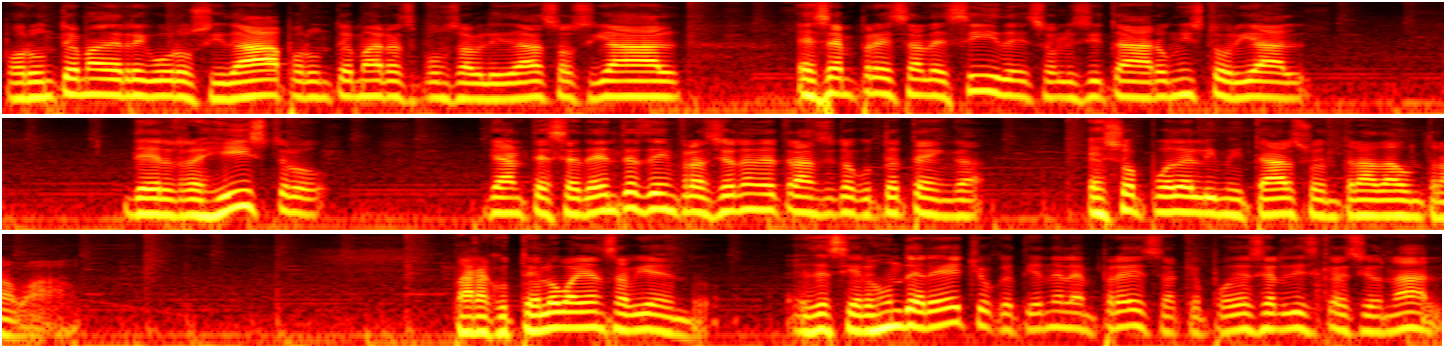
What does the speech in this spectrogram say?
por un tema de rigurosidad, por un tema de responsabilidad social, esa empresa decide solicitar un historial del registro de antecedentes de infracciones de tránsito que usted tenga, eso puede limitar su entrada a un trabajo. Para que ustedes lo vayan sabiendo. Es decir, es un derecho que tiene la empresa que puede ser discrecional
